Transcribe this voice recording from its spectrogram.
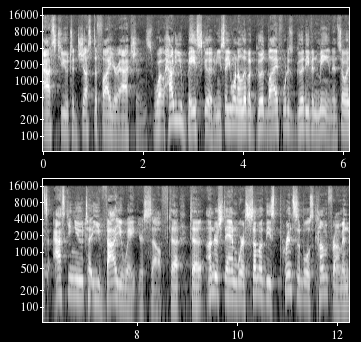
asks you to justify your actions. Well, how do you base good? When you say you want to live a good life, what does good even mean? And so it's asking you to evaluate yourself, to, to understand where some of these principles come from. And,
